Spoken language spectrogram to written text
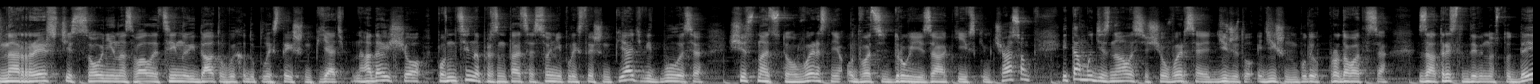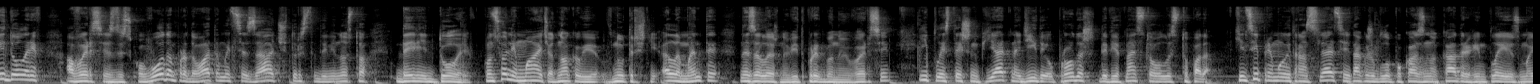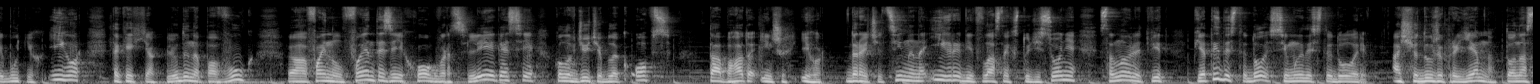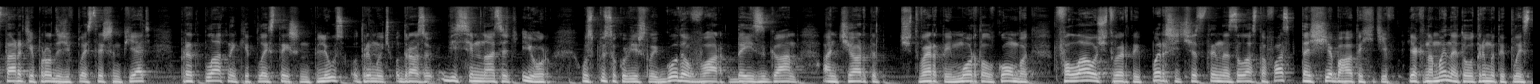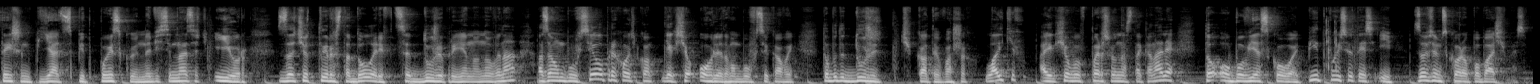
Нарешті Sony назвали ціну і дату виходу PlayStation 5. Нагадаю, що повноцінна презентація Sony PlayStation 5 відбулася 16 вересня о 22 за київським часом, і там ми дізналися, що версія Digital Edition буде продаватися за 399 доларів, а версія з дисководом продаватиметься за 499 доларів. Консолі мають однакові внутрішні елементи незалежно від придбаної версії, і PlayStation 5 надійде у продаж 19 листопада. В кінці прямої трансляції також було показано кадри геймплею з майбутніх ігор, таких як Людина Павук, е, Final Fantasy, Hogwarts Legacy, Call of Duty Black Ops та багато інших ігор. До речі, ціни на ігри від власних студій Sony становлять від 50 до 70 доларів. А що дуже приємно, то на старті продажів PlayStation 5 предплатники PlayStation Plus отримують одразу 18 ігор. У список увійшли God of War, Days Gone, Uncharted 4, Mortal Kombat, Fallout 4, перші частини The Last of Us та ще багато хітів. Як на мене, то отримати PlayStation 5 з підпискою на 18 ігор за 400 доларів це дуже приємна новина. А з вами був Сєва Приходько. Якщо огляд вам був цікавий, то буду дуже чекати ваших лайків. А якщо ви вперше у нас на каналі, то обов'язково підписуйтесь і зовсім скоро побачимось.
